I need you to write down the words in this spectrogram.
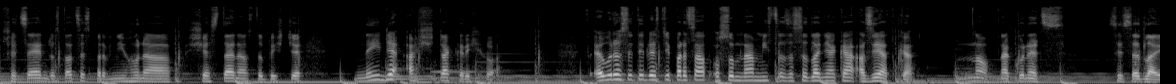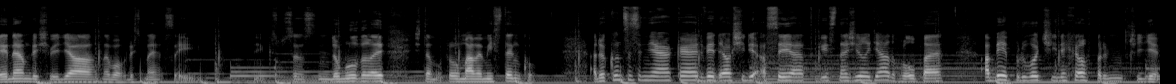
Přece jen dostat se z prvního na šesté nástupiště nejde až tak rychle. V Eurocity 258 nám místa zasedla nějaká Aziatka. No, nakonec si sedla jinam, když viděla, nebo když jsme se jí jsme s ní domluvili, že tam opravdu máme místenku. A dokonce se nějaké dvě další Asiatky snažily dělat hloupé, aby je průvodčí nechal v první třídě.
